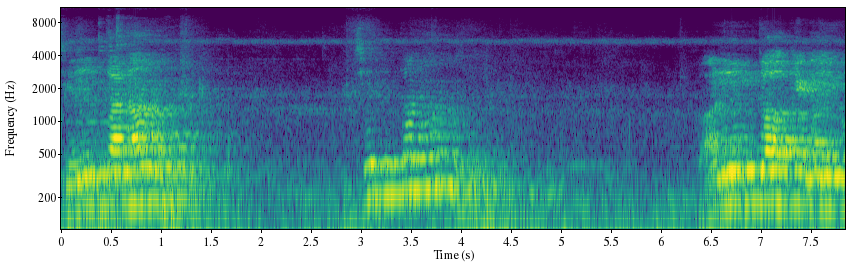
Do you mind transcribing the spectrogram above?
চিন্তা না চিন্তা না কণ্টকে নইব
